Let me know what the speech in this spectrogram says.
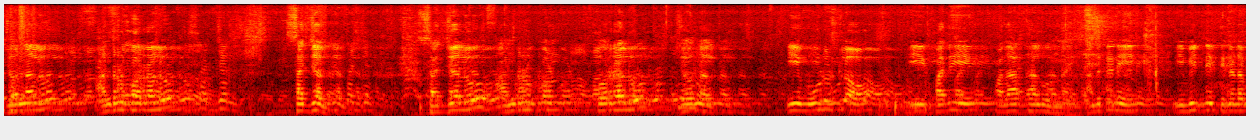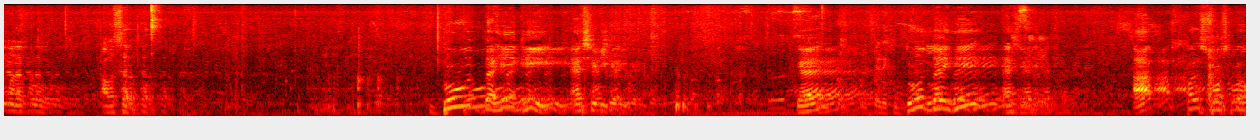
జొన్నలు అండ్రు కొర్రలు సజ్జలు సజ్జలు అండ్రు కొన్- కొర్రలు జొన్నలు ఈ మూడుట్లో ఈ పది పదార్థాలు ఉన్నాయి అందుకని ఈ వీటిని తినడం మనకు అవసరం दूध दही घी एसिडिक है क्या है? दूध दही घी एसिडिक है आप पर सोचते हो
